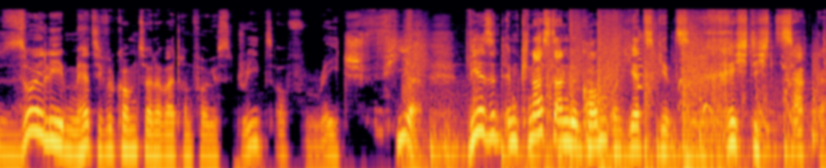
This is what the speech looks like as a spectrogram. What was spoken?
So, ihr Lieben, herzlich willkommen zu einer weiteren Folge Streets of Rage 4. Wir sind im Knast angekommen und jetzt gibt's richtig Zacke.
